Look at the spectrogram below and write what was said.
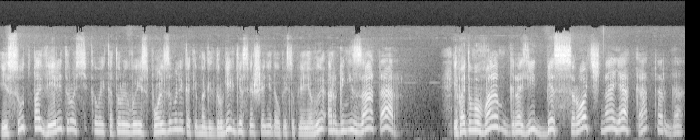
И суд поверит Россиковой, которую вы использовали, как и многих других, для совершения этого преступления. Вы организатор, и поэтому вам грозит бессрочная каторга.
